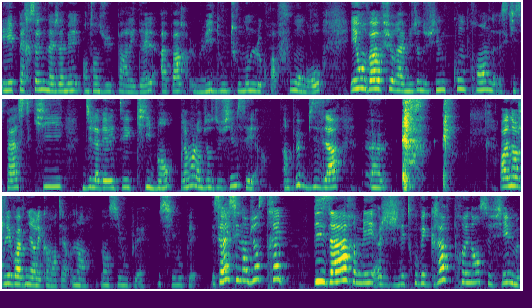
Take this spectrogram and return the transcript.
et personne n'a jamais entendu parler d'elles à part lui, donc tout le monde le croit fou en gros. Et on va au fur et à mesure du film comprendre ce qui se passe, qui dit la vérité, qui ment. Vraiment l'ambiance du film c'est un peu bizarre. Euh, oh non, je les vois venir les commentaires. Non, non, s'il vous plaît, s'il vous plaît. C'est vrai, c'est une ambiance très bizarre, mais je l'ai trouvé grave prenant ce film.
